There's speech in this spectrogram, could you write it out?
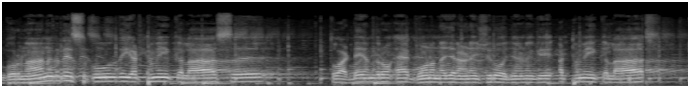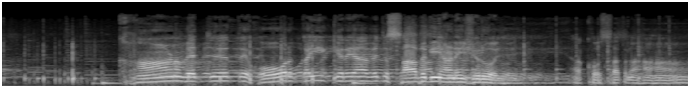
ਗੁਰੂ ਨਾਨਕ ਦੇ ਸਕੂਲ ਦੀ 8ਵੀਂ ਕਲਾਸ ਤੁਹਾਡੇ ਅੰਦਰੋਂ ਇਹ ਗੁਣ ਨਜ਼ਰ ਆਣੇ ਸ਼ੁਰੂ ਹੋ ਜਾਣਗੇ। 8ਵੀਂ ਕਲਾਸ ਖਾਣ ਵਿੱਚ ਤੇ ਹੋਰ ਕਈ ਕਿਰਿਆ ਵਿੱਚ ਸਾਦਗੀ ਆਣੀ ਸ਼ੁਰੂ ਹੋ ਜਾਏਗੀ। ਆਖੋ ਸਤਨਾਮ।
